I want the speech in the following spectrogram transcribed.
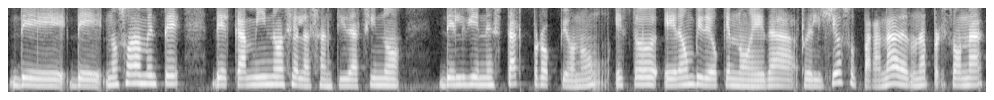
de, de no solamente del camino hacia la santidad, sino del bienestar propio, ¿no? Esto era un video que no era religioso para nada, era una persona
